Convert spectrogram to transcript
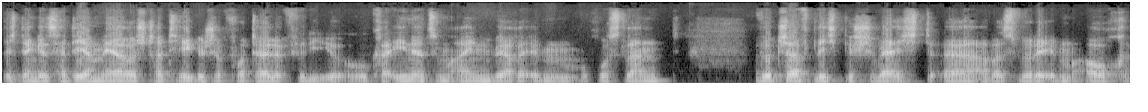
Ich denke, es hätte ja mehrere strategische Vorteile für die Ukraine. Zum einen wäre eben Russland wirtschaftlich geschwächt, äh, aber es würde eben auch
